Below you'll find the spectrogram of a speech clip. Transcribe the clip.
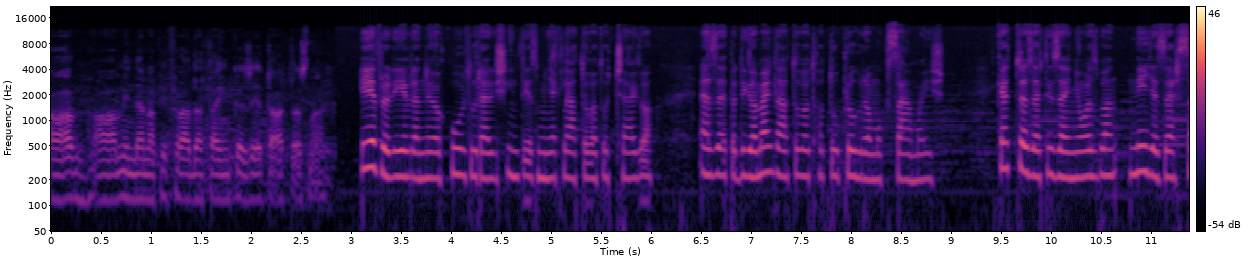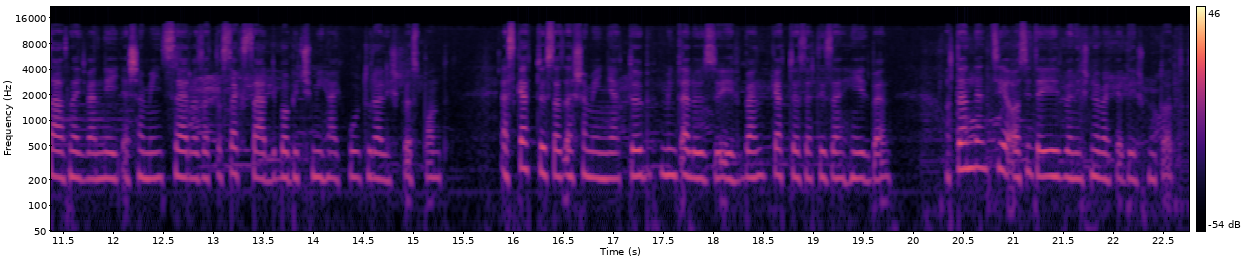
a, a mindennapi feladataink közé tartoznak. Évről évre nő a kulturális intézmények látogatottsága, ezzel pedig a meglátogatható programok száma is. 2018-ban 4144 eseményt szervezett a Szexárdi Babics Mihály Kulturális Központ. Ez 200 eseménnyel több, mint előző évben, 2017-ben. A tendencia az idei évben is növekedés mutat.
